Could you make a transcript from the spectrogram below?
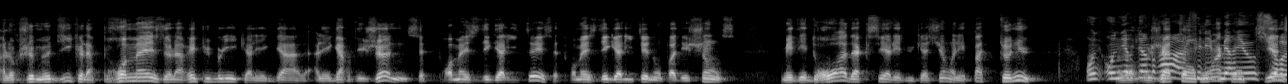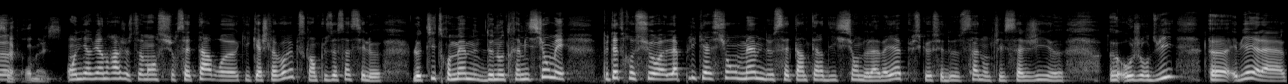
Alors je me dis que la promesse de la République à l'égard des jeunes, cette promesse d'égalité, cette promesse d'égalité non pas des chances, mais des droits d'accès à l'éducation, elle n'est pas tenue. On, y reviendra, Philippe Mériot, sur sa promesse. On y reviendra justement sur cet arbre euh, qui cache la forêt, parce qu'en plus de ça, c'est le, titre même de notre émission, mais peut-être sur l'application même de cette interdiction de la baïa, puisque c'est de ça dont il s'agit euh, euh, aujourd'hui. eh bien, il y a la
